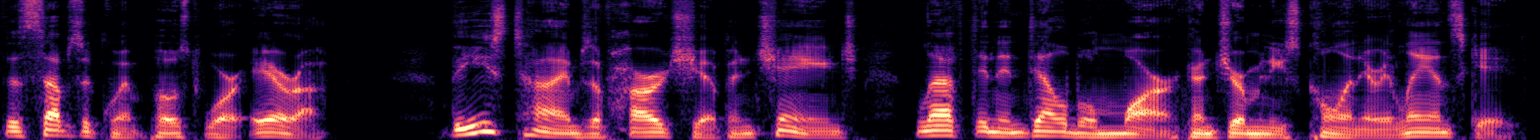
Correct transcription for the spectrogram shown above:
the subsequent post war era. These times of hardship and change left an indelible mark on Germany's culinary landscape.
